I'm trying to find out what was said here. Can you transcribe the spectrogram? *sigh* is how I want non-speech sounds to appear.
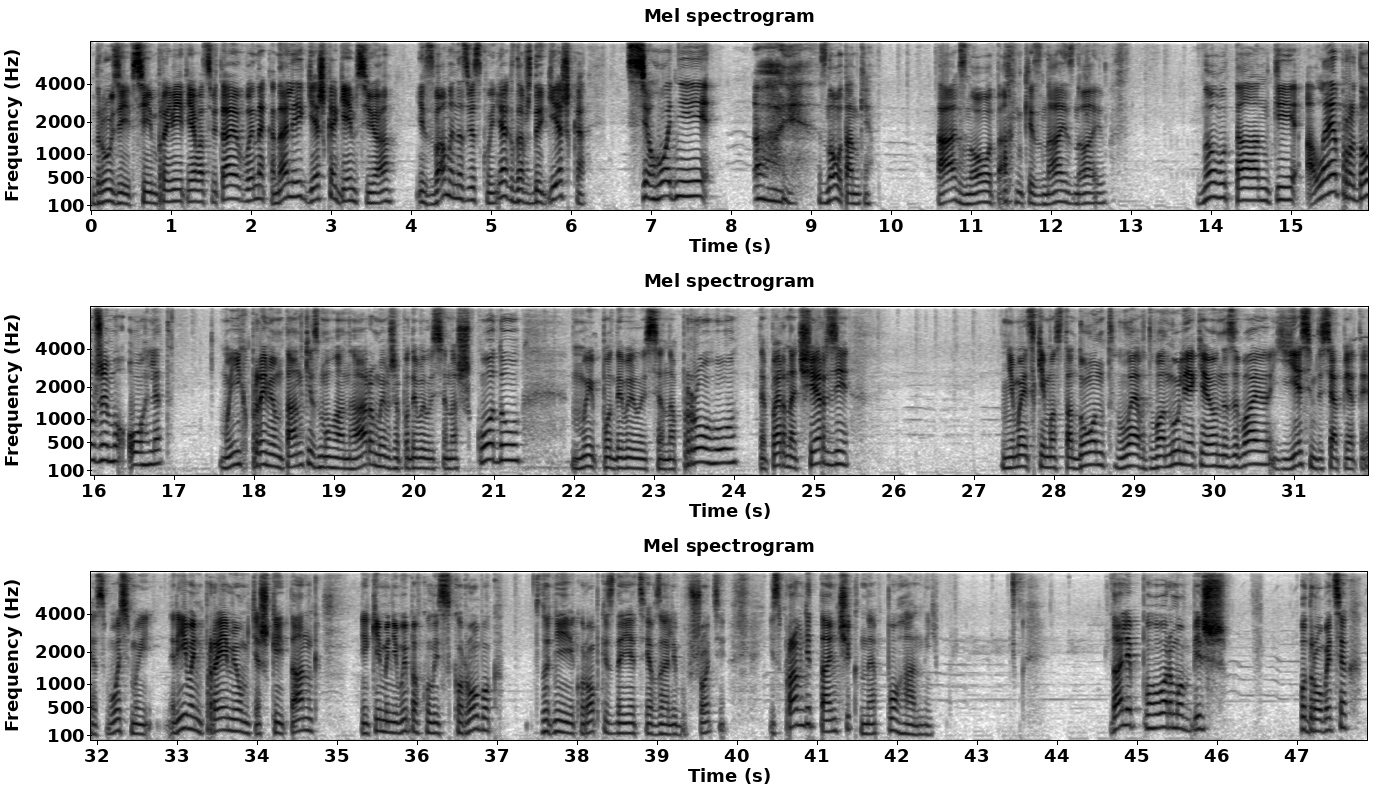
Друзі, всім привіт! Я вас вітаю. Ви на каналі Гешка Games.ua. І з вами на зв'язку, як завжди, Гешка. Сьогодні. Ай, знову танки. Так, знову танки, знаю, знаю. Знову танки. Але продовжуємо огляд моїх преміум танків з мого ангару. Ми вже подивилися на шкоду. Ми подивилися на прогу. Тепер на черзі. Німецький мастодонт, Лев 2.0, як я його називаю, є 75С. Восьмий рівень, преміум, тяжкий танк, який мені випав колись з коробок. З однієї коробки, здається, я взагалі був в шоці. І справді танчик непоганий. Далі поговоримо більш подробицях.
